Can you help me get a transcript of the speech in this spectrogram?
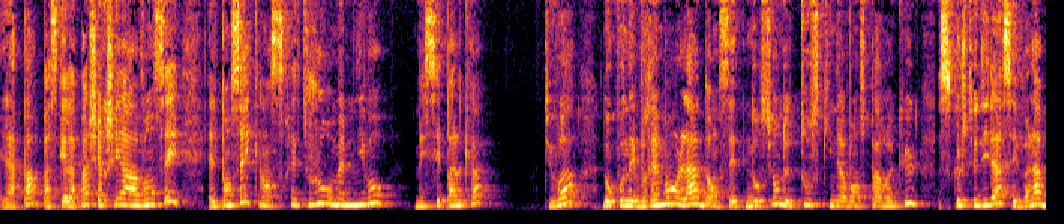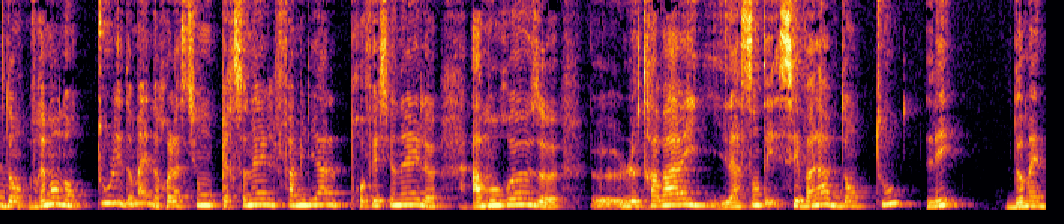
Elle a pas, parce qu'elle n'a pas cherché à avancer. Elle pensait qu'elle serait toujours au même niveau. mais c'est pas le cas. Tu vois? Donc on est vraiment là dans cette notion de tout ce qui n'avance pas recule. Ce que je te dis là, c'est valable dans, vraiment dans tous les domaines, relations personnelles, familiales, professionnelles, amoureuses, euh, le travail, la santé, c'est valable dans tous les domaines.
